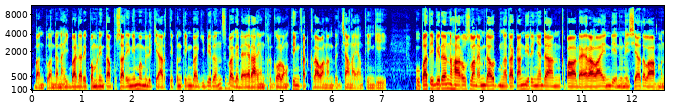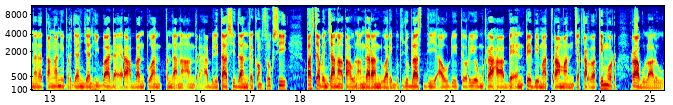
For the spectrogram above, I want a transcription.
Bantuan dana hibah dari pemerintah pusat ini memiliki arti penting bagi Biren sebagai daerah yang tergolong tingkat kerawanan bencana yang tinggi. Bupati Biren Haruslan M. Daud mengatakan dirinya dan kepala daerah lain di Indonesia telah menandatangani perjanjian hibah daerah bantuan pendanaan rehabilitasi dan rekonstruksi pasca bencana tahun anggaran 2017 di Auditorium Graha BNPB Matraman, Jakarta Timur, Rabu lalu.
